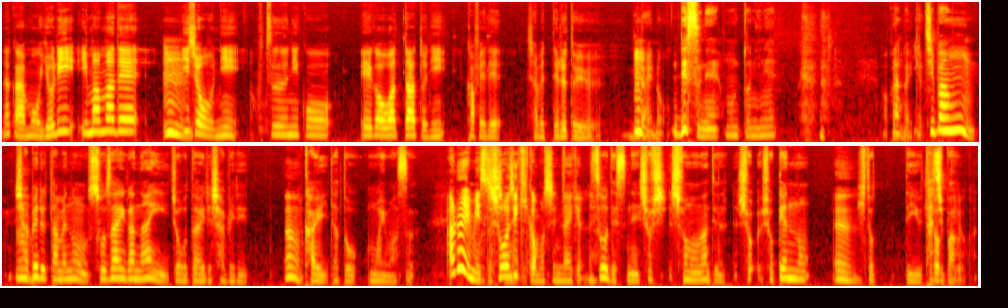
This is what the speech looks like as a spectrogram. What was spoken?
だからもうより今までうん以上に普通にこう映画終わった後にカフェで喋ってるというぐらいの、ですね本当にね。わかなんないけど。一番喋るための素材がない状態で喋るうん。回だと思います、ある意味正直かもしんないけどね。そうですね。初しそのなんていうの初初見のうん。人っていう立場。そうっていうか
